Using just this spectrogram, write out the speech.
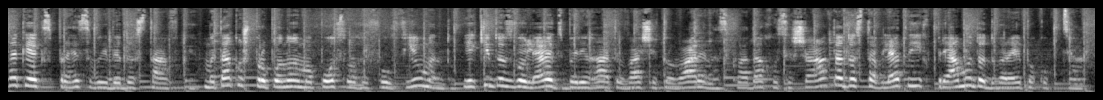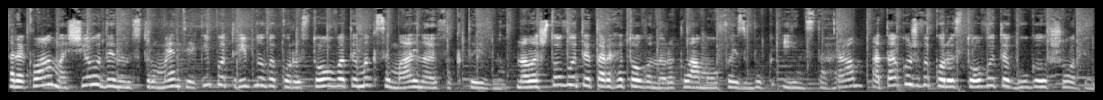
так і експрес види доставки. Ми також пропонуємо послуги фулфілменту, які дозволяють зберігати ваші товари на складах у США та доставляти їх прямо до дверей покупця. Реклама ще один інструмент, який потрібно використовувати максимально ефективно. Налаштовуйте таргетовану рекламу у Facebook і Instagram, а також використовуйте Google Shopping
